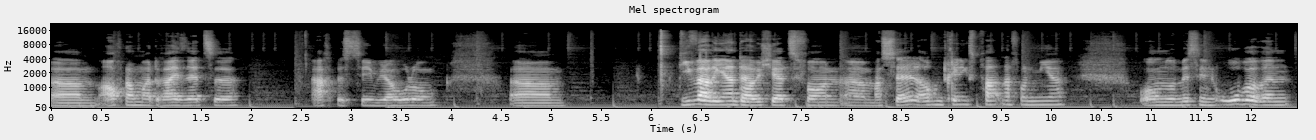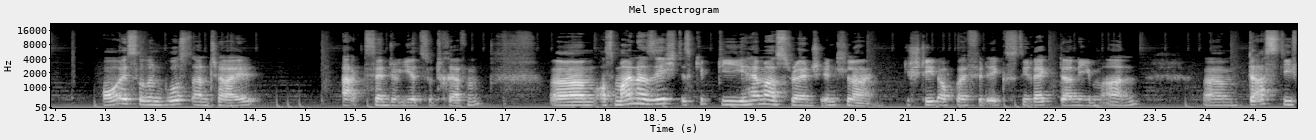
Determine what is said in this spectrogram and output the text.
Ähm, auch nochmal drei Sätze, 8 bis 10 Wiederholungen. Ähm, die Variante habe ich jetzt von äh, Marcel, auch ein Trainingspartner von mir, um so ein bisschen den oberen, äußeren Brustanteil akzentuiert zu treffen. Ähm, aus meiner Sicht, es gibt die Hammer Strange Incline. Die steht auch bei FitX direkt daneben an. Ähm, das die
